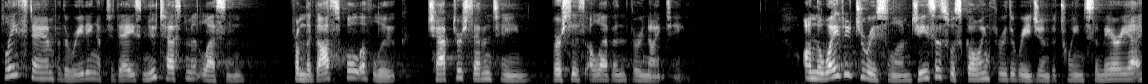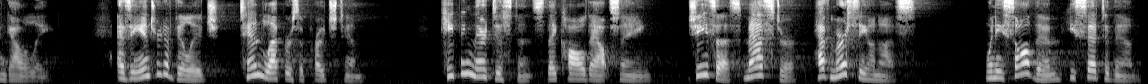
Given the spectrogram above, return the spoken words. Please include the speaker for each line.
Speaker 1: Please stand for the reading of today's New Testament lesson from the Gospel of Luke, chapter 17, verses 11 through 19. On the way to Jerusalem, Jesus was going through the region between Samaria and Galilee. As he entered a village, ten lepers approached him. Keeping their distance, they called out, saying, Jesus, Master, have mercy on us. When he saw them, he said to them,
